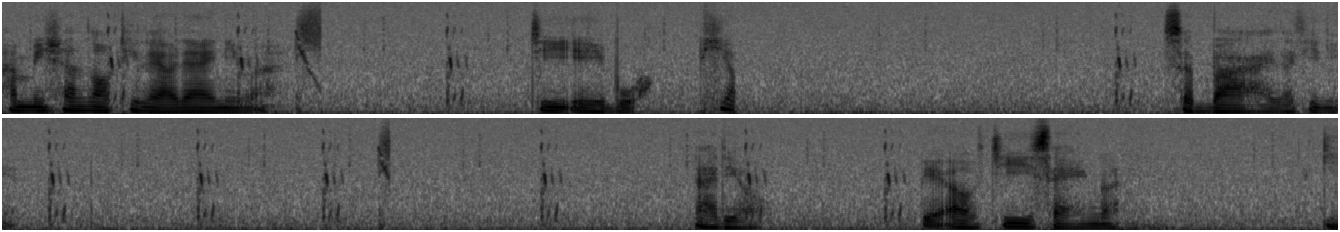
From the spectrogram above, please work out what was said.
ทำมิชชั่นรอบที่แล้วได้นี่มา GA บวกเพียบ สบายแล้วทีเนี้ยอะเดี๋ยว ไปเอาจีแสงก่อนกี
